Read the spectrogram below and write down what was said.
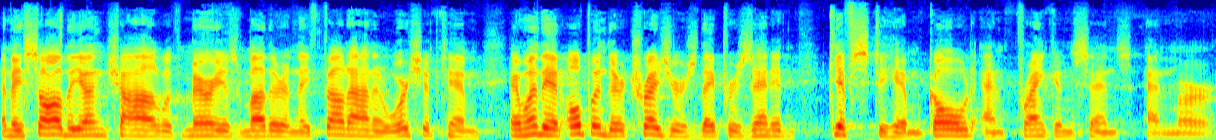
And they saw the young child with Mary, his mother, and they fell down and worshiped him. And when they had opened their treasures, they presented gifts to him gold and frankincense and myrrh.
